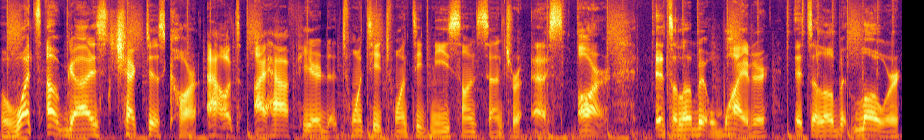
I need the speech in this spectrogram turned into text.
What's up guys? Check this car out. I have here the 2020 Nissan Sentra SR. It's a little bit wider, it's a little bit lower,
